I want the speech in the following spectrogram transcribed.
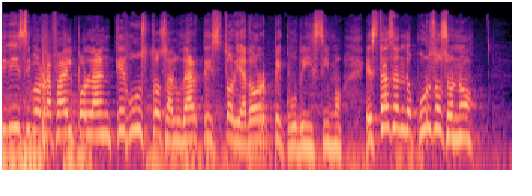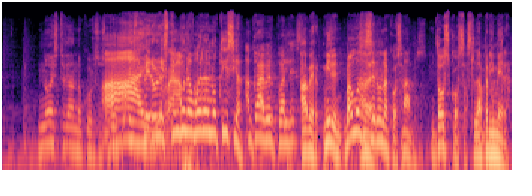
queridísimo Rafael Polán, qué gusto saludarte, historiador pecudísimo. ¿Estás dando cursos o no? No estoy dando cursos. Ay, pero les tengo una buena noticia. A ver, ¿cuál es? A ver, miren, vamos a, A hacer ver, una cosa. vamos. Dos cosas. La primera,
